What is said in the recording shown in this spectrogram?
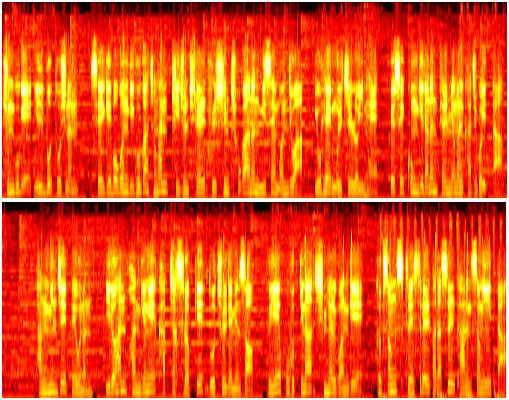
중국의 일부 도시는 세계보건기구가 정한 기준치를 훨씬 초과하는 미세먼지와 유해 물질로 인해 회색 공기라는 별명을 가지고 있다. 박민재 배우는 이러한 환경에 갑작스럽게 노출되면서 그의 호흡기나 심혈관계에 급성 스트레스를 받았을 가능성이 있다.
